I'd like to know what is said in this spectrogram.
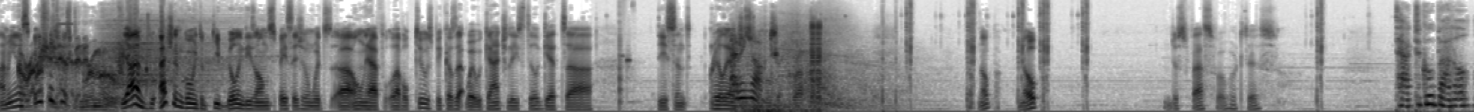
I mean, a space Corruption station. has been removed. Yeah, I'm, actually, I'm going to keep building these on space station which uh, only have level twos because that way we can actually still get uh, decent. Really, I Adding just out. remove the. Nope, nope. Just fast forward this. Tactical battle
